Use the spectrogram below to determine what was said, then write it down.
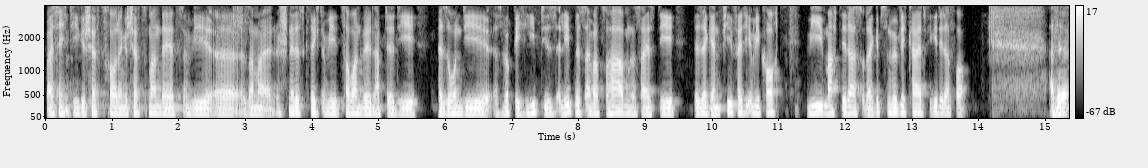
weiß nicht, die Geschäftsfrau, den Geschäftsmann, der jetzt irgendwie, äh, sag mal, ein schnelles Gericht irgendwie zaubern will, dann habt ihr die Person, die es wirklich liebt, dieses Erlebnis einfach zu haben. Das heißt, die sehr, sehr gern vielfältig irgendwie kocht. Wie macht ihr das? Oder gibt es eine Möglichkeit? Wie geht ihr da vor? Also,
